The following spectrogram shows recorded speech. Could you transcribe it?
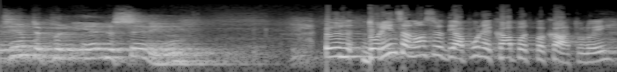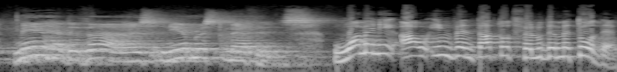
attempt to put an end to sinning, În dorința noastră de a pune capăt păcatului, men have devised numerous methods. oamenii au inventat tot felul de metode.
